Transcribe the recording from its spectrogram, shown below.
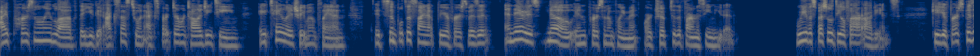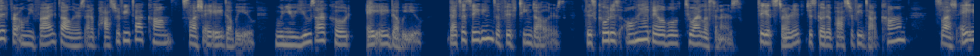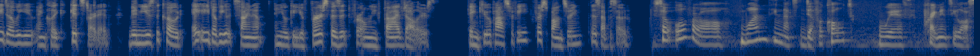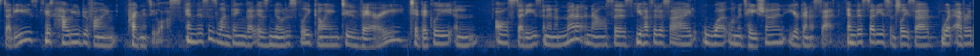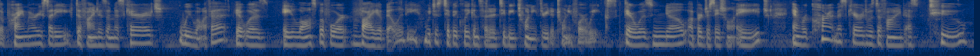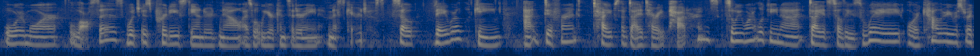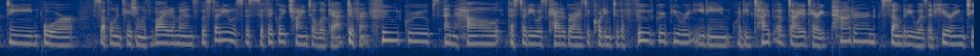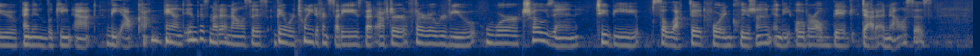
I personally love that you get access to an expert dermatology team, a tailored treatment plan. It's simple to sign up for your first visit, and there is no in person appointment or trip to the pharmacy needed. We have a special deal for our audience. Get your first visit for only $5 at apostrophe.com slash AAW when you use our code AAW. That's a savings of $15. This code is only available to our listeners. To get started, just go to apostrophe.com slash AAW and click Get Started. Then use the code AAW at signup and you'll get your first visit for only $5. Thank you, Apostrophe, for sponsoring this episode. So, overall, one thing that's difficult with pregnancy loss studies is how do you define pregnancy loss? And this is one thing that is noticeably going to vary typically in all studies. And in a meta analysis, you have to decide what limitation you're going to set. And this study essentially said whatever the primary study defined as a miscarriage, we went with it. It was a loss before viability, which is typically considered to be 23 to 24 weeks. There was no upper gestational age, and recurrent miscarriage was defined as two or more losses, which is pretty standard now as what we are considering miscarriages. So they were looking at different types of dietary patterns. So we weren't looking at diets to lose weight or calorie restricting or supplementation with vitamins. The study was specifically trying to look at different food groups and how the study was categorized according to the food group you were eating or the type of dietary pattern somebody was adhering to, and then looking at the outcome. And in this meta analysis, there were 20 different studies that, after thorough review, were chosen to be selected for inclusion in the overall big data analysis.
